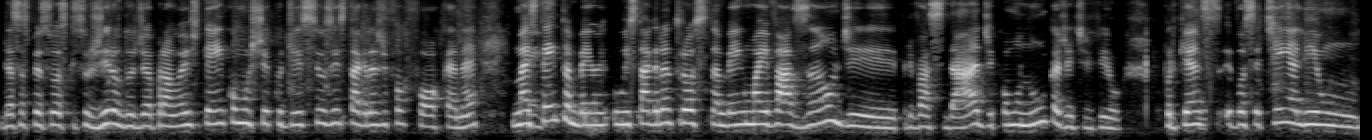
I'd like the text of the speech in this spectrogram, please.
dessas pessoas que surgiram do dia para a noite, tem, como o Chico disse, os Instagrams de fofoca, né? Mas Sim. tem também, o Instagram trouxe também uma evasão de privacidade, como nunca a gente viu. Porque antes você tinha ali um,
